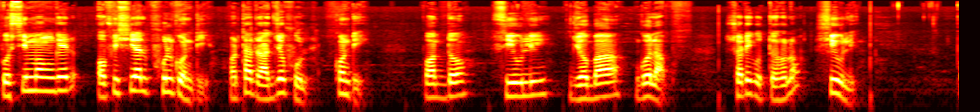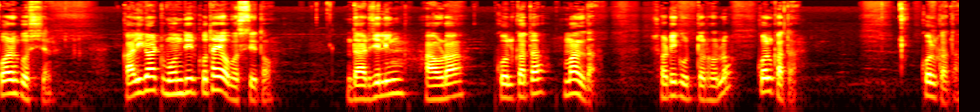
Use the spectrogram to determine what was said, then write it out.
পশ্চিমবঙ্গের অফিসিয়াল ফুল কোনটি? অর্থাৎ রাজ্য ফুল কোনটি? পদ্ম, শিউলি, জবা, গোলাপ। সঠিক উত্তর হলো শিউলি। পরের কোশ্চেন কালীঘাট মন্দির কোথায় অবস্থিত? দার্জিলিং, হাওড়া, কলকাতা, মালদা। সঠিক উত্তর হলো কলকাতা। কলকাতা।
